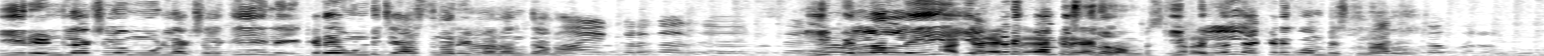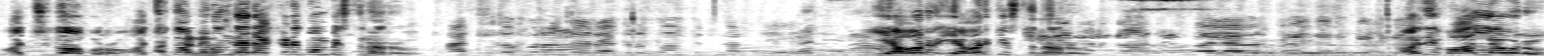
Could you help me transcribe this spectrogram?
ఈ రెండు లక్షలు మూడు లక్షలకి ఇక్కడే ఉండి చేస్తున్నారు ఈ పని అంతాను ఆ, ఇక్కడ కాదు ఇటు సైడ్. ఈ పిల్లల్ని ఎక్కడికి ఎక్కడ- పంపిస్తున్నారు ఈ పిల్లల్ని ఎక్కడికి పంపిస్తున్నారు అచ్యుతాపురం. అచ్యుతాపురం పంపిస్తున్నారు అచ్యుతాపురం గారు ఎక్కడికి పంపిస్తున్నారు. ఎవరు ఎవరికి ఇస్తున్నారు. అది వాళ్ళెవరు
